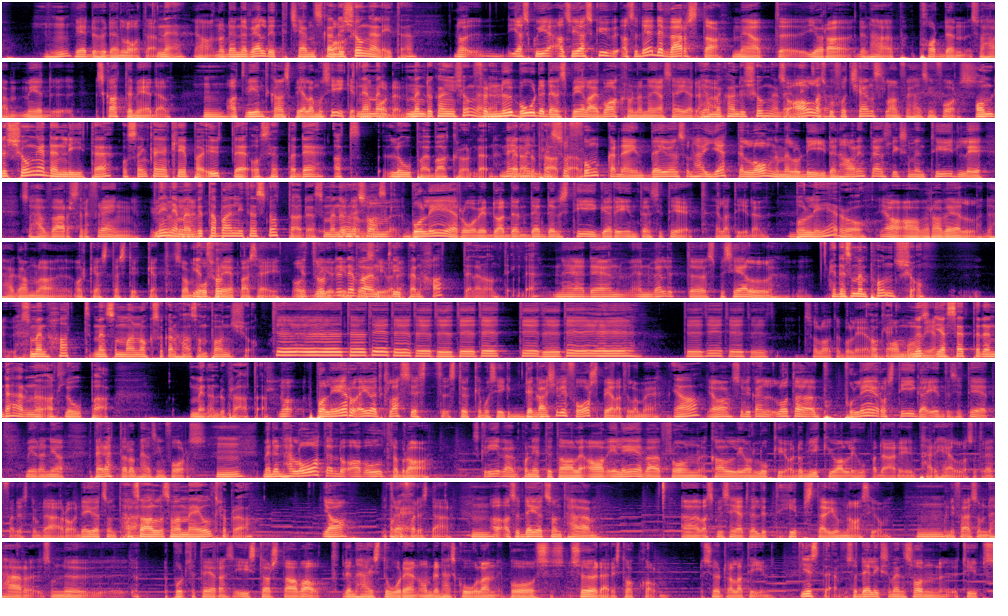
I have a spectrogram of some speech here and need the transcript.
Vet du hur den låter? Nej. Ja, no, den är väldigt kännbar. Kan du sjunga lite? Nå, jag skulle, alltså jag skulle, alltså det är det värsta med att eh, göra den här podden så här med eh, skattemedel. Att vi inte kan spela musik i den Mm. Nej, här men, podden. men du kan ju sjunga För den. nu borde den spela i bakgrunden när jag säger det här. Ja, men kan du sjunga så den alla lite skulle då? få känslan för Helsingfors. Om du sjunger den lite och sen kan jag klippa ut det och sätta det att loopa i bakgrunden Nej medan men du pratar. så funkar det inte. Det är ju en sån här jättelång melodi. Den har inte ens liksom en tydlig så här vers-refräng. nej, nej, men vi tar bara en liten snutt av det som en Den är som öronmask. bolero, vet du, den, den, den stiger i intensitet hela tiden. Bolero? Ja, av Ravel, det här gamla orkesterstycket som Jag upprepar sig och Jag trodde det var en typ en hatt eller någonting det. Nej, det är en, en väldigt eh, speciell... Är det som en poncho? Som en hatt men som man också kan ha som poncho? Så låter bolero Okej, om och om nu, igen. jag sätter den där nu att loopa medan du pratar. Nå, bolero är ju ett klassiskt stycke musik. Det Mm. kanske vi får spela till och med. Ja, Ja, så vi kan låta Polero stiga i intensitet medan jag berättar om Helsingfors. Mm. Men den här låten då av Ultrabra, skriven på 90-talet av elever från Kallion Lukio, de gick ju allihopa där i Perihel och så träffades de där och det är ju ett sånt här... alltså alla som var med i Ultrabra. Ja, de träffades där. Mm. Al- Alltså det är ju ett sånt här, eh, vad ska vi säga, ett väldigt hipstergymnasium. Mm. Ungefär som det här som nu porträtteras i Största av allt. Den här historien om den här skolan på Söder i Stockholm. Södra Latin. Just det. Så det är liksom en sån typs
